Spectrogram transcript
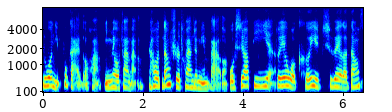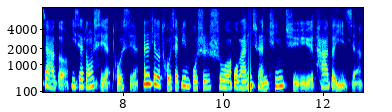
如果你不改的话，你没有饭碗。然后当时突然就明白了，我需要毕业，所以我可以去为了当下的一些东西妥协。但是这个妥协并不是说我完全听取他的意见，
